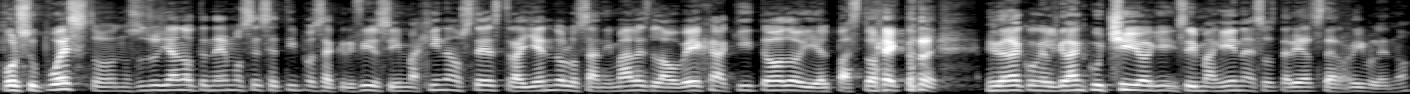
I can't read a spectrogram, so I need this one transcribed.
Por supuesto, nosotros ya no tenemos ese tipo de sacrificio. ¿Se imaginan ustedes trayendo los animales, la oveja aquí todo y el pastor Héctor con el gran cuchillo aquí? ¿Se imagina? Eso estaría terrible, ¿no?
